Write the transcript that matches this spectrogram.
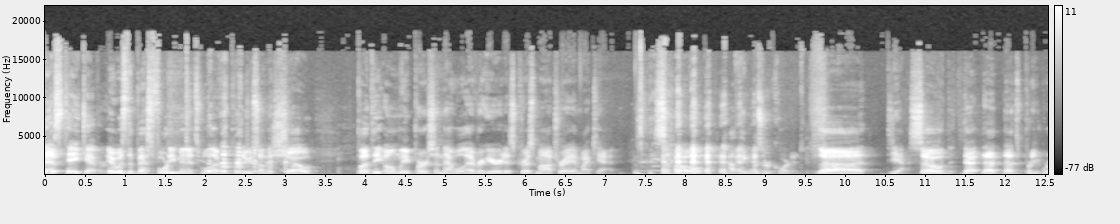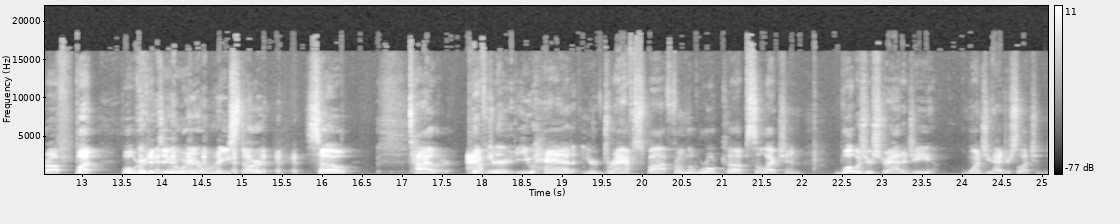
Best take ever. it was the best 40 minutes we'll ever produce on the show, but the only person that will ever hear it is Chris Matre and my cat. So, Nothing was recorded. uh, yeah, so that that that's pretty rough. But what we're gonna do, we're gonna restart. So, Tyler, Picking after up. you had your draft spot from the World Cup selection, what was your strategy once you had your selection?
